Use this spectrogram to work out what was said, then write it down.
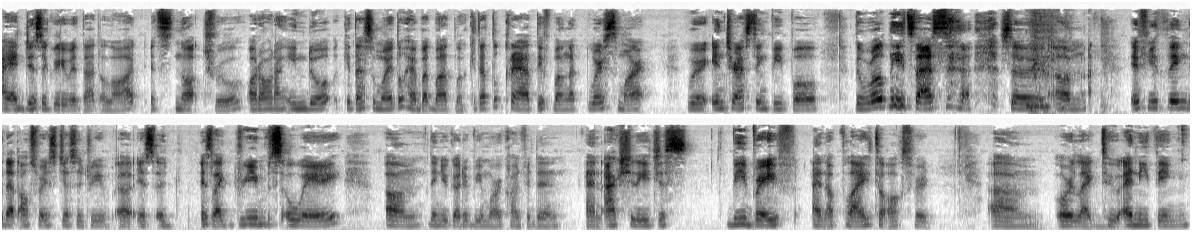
I disagree with that a lot. It's not true. Orang-orang Indo, kita semua itu hebat banget loh. Kita tuh kreatif banget. We're smart. We're interesting people. The world needs us. so um, if you think that Oxford is just a dream, uh, is a is like dreams away, um, then you got to be more confident and actually just be brave and apply to Oxford. Um, or like to anything,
